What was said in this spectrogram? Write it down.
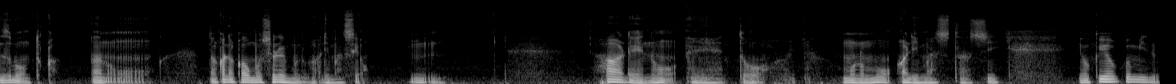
ズボンとかあのーなかなか面白いものがありますよ、うん、ハーレーのえっ、とものもありましたしよくよく見る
